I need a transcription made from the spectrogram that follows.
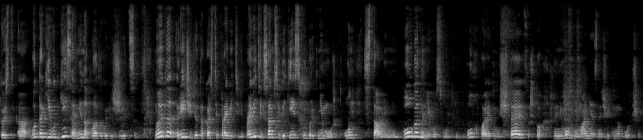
То есть а, вот такие вот гейсы они накладывались жрецы. Но это речь идет о касте правителей. Правитель сам себе гейс выбрать не может. Он ставленник Бога, на него смотрит Бог, поэтому считается, что на него внимание значительно больше.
